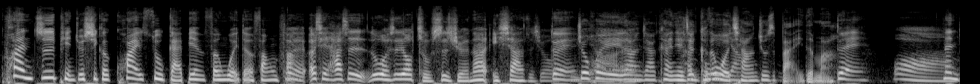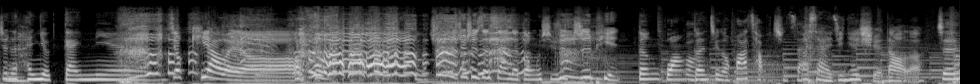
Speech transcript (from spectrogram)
换织品就是一个快速改变氛围的方法。对，而且它是如果是用主视觉，那一下子就对。就会让人家看见，这可能我墙就是白的嘛，对，哇，那你真的很有概念。就跳哎哦，对 确实就是这三个东西，就是织品、灯光跟这个花草之在哇。塞，今天学到了，真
